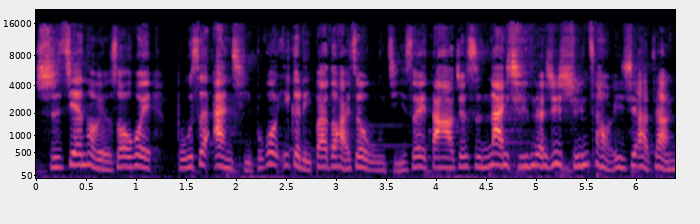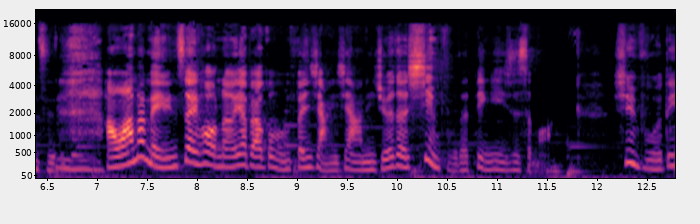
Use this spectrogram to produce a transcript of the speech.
时间哦，有时候会不是按期，不过一个礼拜都还是有五集，所以大家就是耐心的去寻找一下这样子。好啊，那美云最后呢，要不要跟我们分享一下，你觉得幸福的定义是什么？幸福的定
